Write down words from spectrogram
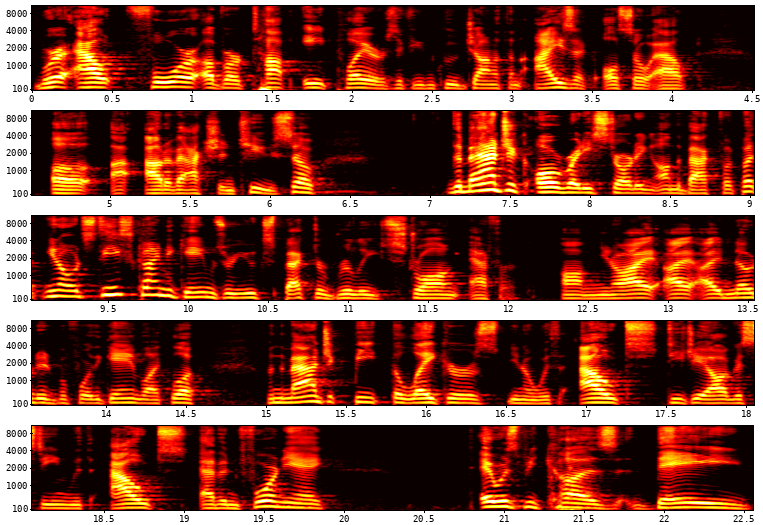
We're out four of our top eight players if you include Jonathan Isaac also out uh, out of action too. So the Magic already starting on the back foot, but you know it's these kind of games where you expect a really strong effort. Um, you know I, I I noted before the game like look when the Magic beat the Lakers you know without DJ Augustin without Evan Fournier it was because they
